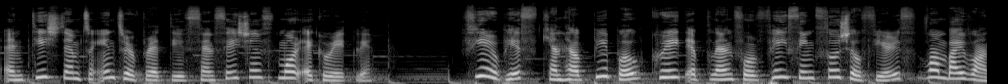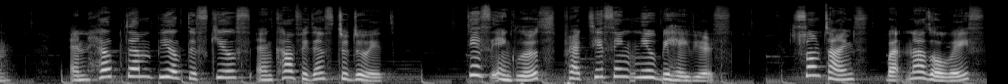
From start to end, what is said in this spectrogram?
and teach them to interpret these sensations more accurately. Therapists can help people create a plan for facing social fears one by one and help them build the skills and confidence to do it. This includes practicing new behaviors. Sometimes, but not always,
